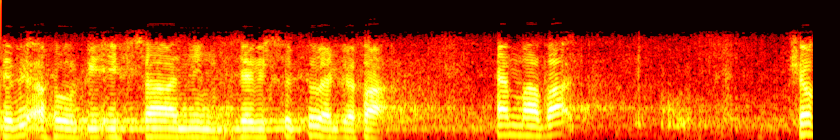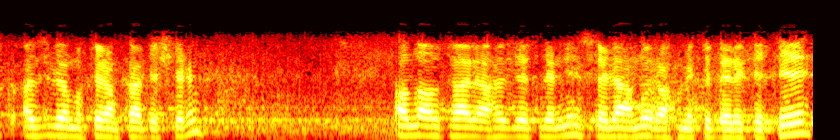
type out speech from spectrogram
tebi'ahu bi ihsanin zevissıttı vel vefa. Emma ba'd çok aziz ve muhterem kardeşlerim Allahu Teala Hazretlerinin selamı, rahmeti, bereketi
